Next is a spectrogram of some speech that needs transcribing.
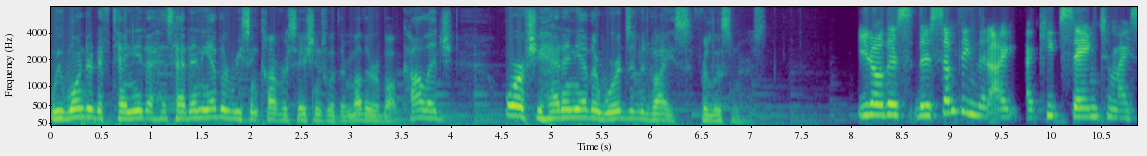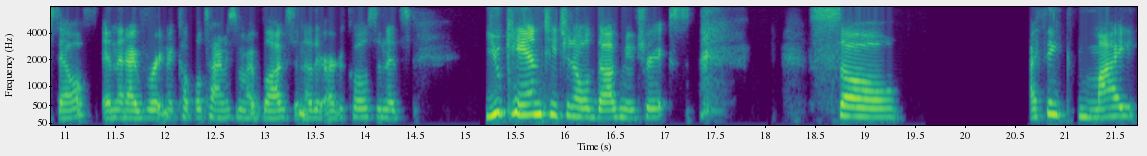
We wondered if Tanita has had any other recent conversations with her mother about college, or if she had any other words of advice for listeners. You know, there's there's something that I, I keep saying to myself and that I've written a couple times in my blogs and other articles, and it's you can teach an old dog new tricks. so I think my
